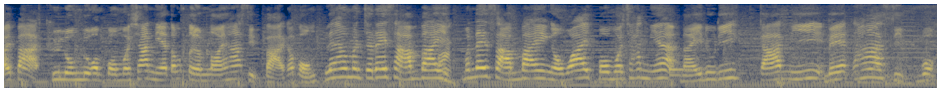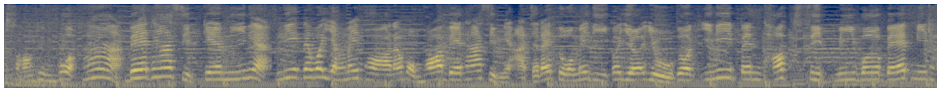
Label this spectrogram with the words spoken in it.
100 บาท คือรวมๆโปรโมชั่นนี้ต้องเติม 150 บาทครับผม แล้วมันจะได้ 3 ใบ มันได้ 3 ใบเหรอว่าไอ้โปรโมชั่นเนี้ยไหนดูดิ การนี้เบส50บวก2ถึงบวก5เบส50 เกมนี้เนี่ยเรียกได้ว่ายังไม่พอนะผมเพราะว่าเบส 50 เนี่ยอาจจะได้ตัวไม่ดีก็เยอะอยู่ ส่วนอีนี่เป็นท็อป 10 มีเวอร์เบส มีไท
